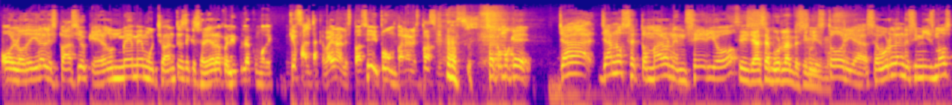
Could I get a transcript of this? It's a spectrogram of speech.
O lo de ir al espacio, que era un meme mucho antes de que saliera la película, como de, ¿qué falta? Que vayan al espacio y pum, van al espacio. o sea, como que ya, ya no se tomaron en serio Sí, ya se burlan de sí su mismos. historia, se burlan de sí mismos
